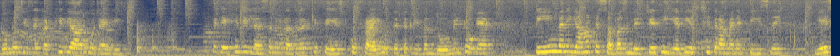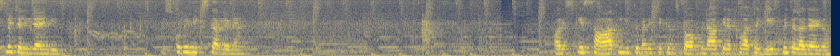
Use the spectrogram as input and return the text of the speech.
दोनों चीज़ें इकट्ठी तैयार हो जाएँगी। यहाँ पे देखें जी लहसुन और अदरक के पेस्ट को फ्राई होते तकरीबन दो मिनट हो गए तीन मैंने यहाँ पे सब्ज़ मिर्चें थी, ये भी अच्छी तरह मैंने पीस ली। ये इसमें चली जाएँगी। इसको भी मिक्स कर लेना है। और इसके साथ ही जो मैंने चिकन स्टॉक बना के रखा हुआ था, ये इसमें चला जाएगा।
